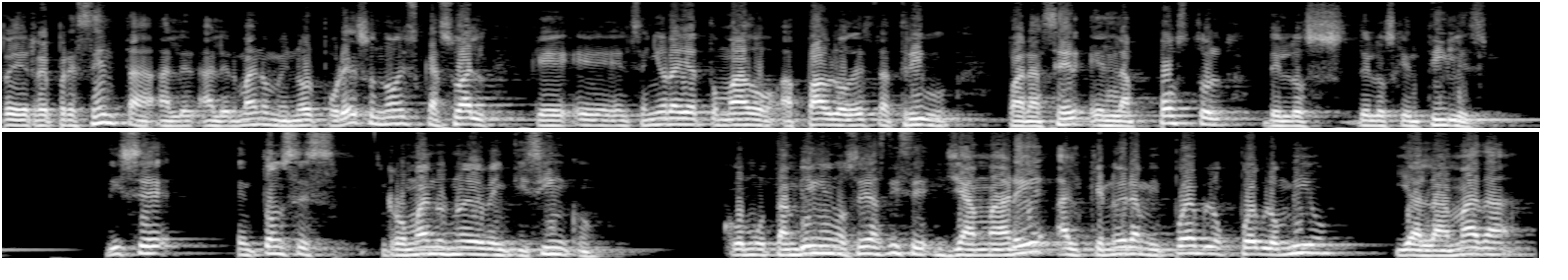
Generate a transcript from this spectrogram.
representa al, hermano menor. Por eso no es casual que eh, el Señor haya tomado a Pablo de esta tribu para ser el apóstol de los, de los gentiles. Dice entonces Romanos 9:25, como también en Oseas dice, llamaré al que no era mi pueblo, pueblo mío, y a la amada,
